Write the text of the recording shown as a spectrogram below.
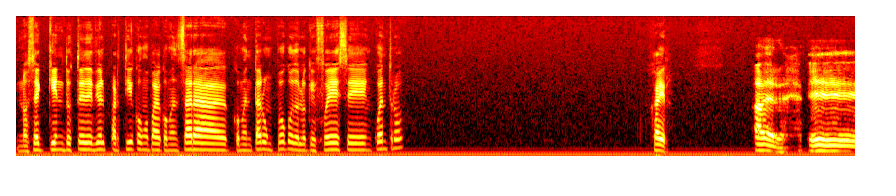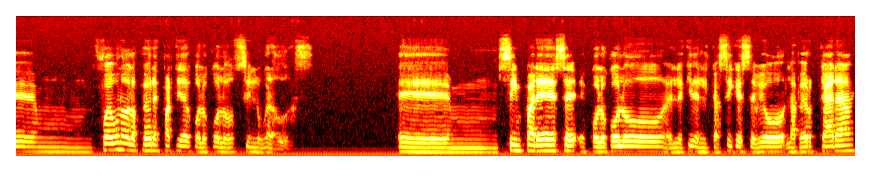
No sé quién de ustedes vio el partido como para comenzar a comentar un poco de lo que fue ese encuentro. Jair. A ver, eh, fue uno de los peores partidos de Colo Colo, sin lugar a dudas. Eh, sin paredes, eh, Colo Colo, el, el cacique se vio la peor cara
